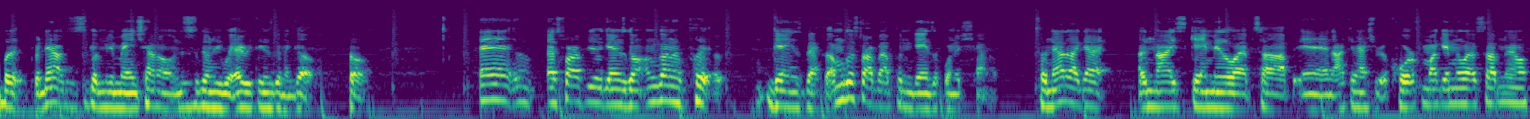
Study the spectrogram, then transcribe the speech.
But for now, this is going to be the main channel, and this is going to be where everything's going to go. So, and as far as video games go, I'm going to put games back up. I'm going to start by putting games up on this channel. So now that I got a nice gaming laptop and I can actually record from my gaming laptop now.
